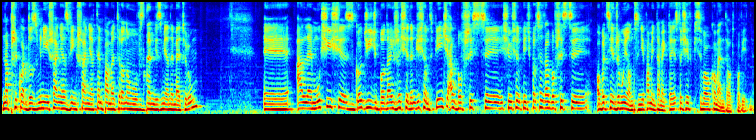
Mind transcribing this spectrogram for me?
Na przykład do zmniejszania, zwiększania tempa metronomu względnie zmiany metrum. Yy, ale musi się zgodzić bodajże 75 albo wszyscy 75% albo wszyscy obecnie dżemujący. Nie pamiętam jak to jest, to się wpisywało komentę odpowiednią.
